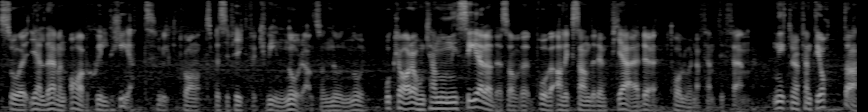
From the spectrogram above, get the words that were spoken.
så gällde även avskildhet, vilket var något specifikt för kvinnor, alltså nunnor. Och Klara hon kanoniserades av påve Alexander den fjärde 1255. 1958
